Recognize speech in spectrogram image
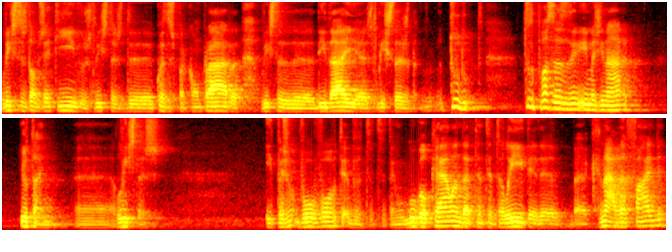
listas de objetivos, listas de coisas para comprar, lista de, de ideias, listas de, tudo, tudo que possas imaginar, eu tenho uh, listas. E depois vou, vou tenho o Google Calendar, tento, tento ali que nada falhe,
